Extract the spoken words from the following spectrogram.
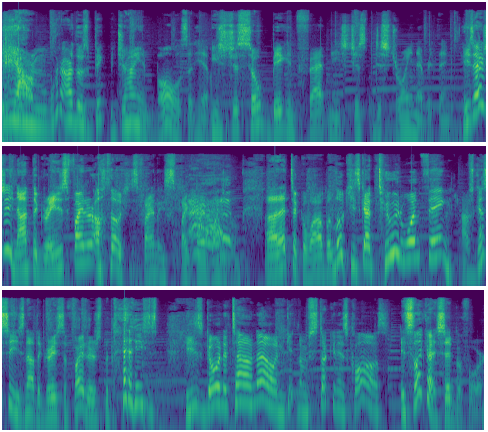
Yum! What are those big giant balls that he has? He's just so big and fat and he's just destroying everything. He's actually not the greatest fighter, although he's finally spiked a whole bunch of them. Uh, that took a while, but look, he's got two in one thing. I was gonna say he's not the greatest of fighters, but then he's he's going to town now and getting them stuck in his claws. It's like I said before.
